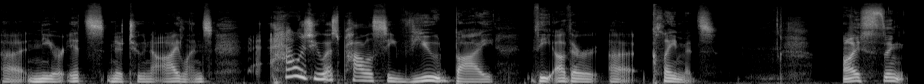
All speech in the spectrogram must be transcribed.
uh, near its Natuna Islands, how is U.S. policy viewed by the other uh, claimants? I think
